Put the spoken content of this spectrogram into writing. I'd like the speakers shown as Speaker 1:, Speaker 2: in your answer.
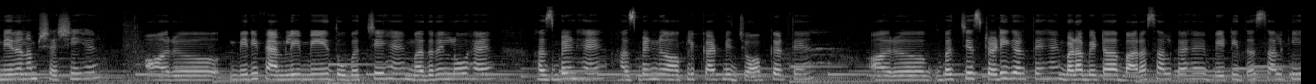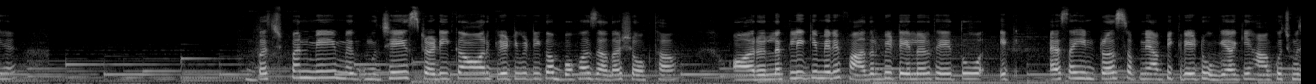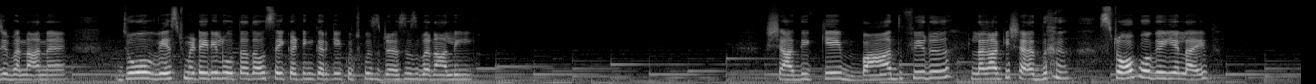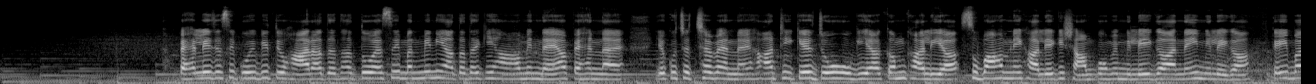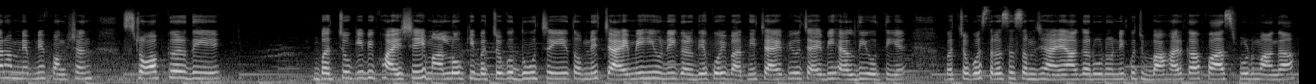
Speaker 1: मेरा नाम शशि है और मेरी फैमिली में दो बच्चे हैं मदर इन लॉ है। हस्बैंड है हस्बैंड फ्लिपकार्ट में जॉब करते हैं और बच्चे स्टडी करते हैं। बड़ा बेटा 12 साल का है, बेटी 10 साल की है। बचपन में मुझे स्टडी का और क्रिएटिविटी का बहुत ज़्यादा शौक था और लकली कि मेरे फादर भी टेलर थे तो एक ऐसा ही इंटरेस्ट अपने आप ही क्रिएट हो गया कि हाँ कुछ मुझे बनाना है। जो वेस्ट मटेरियल होता था उससे कटिंग करके कुछ कुछ ड्रेसेस बना ली। शादी के बाद फिर लगा कि शायद स्टॉप हो गई है लाइफ पहले जैसे कोई भी त्योहार आता था तो ऐसे मन में नहीं आता था कि हाँ हमें नया पहनना है या कुछ अच्छा पहनना है। हाँ ठीक है, जो हो गया, कम खा लिया। सुबह हमने खा लिया कि शाम को हमें मिलेगा, नहीं मिलेगा। कई बार हमने अपने फ़ंक्शन स्टॉप कर दिए। बच्चों की भी ख्वाहिशें ही, मान लो कि बच्चों को दूध चाहिए तो हमने चाय में ही उन्हें कर दिया, कोई बात नहीं, चाय पियो, चाय भी हेल्दी होती है। बच्चों को इस तरह से समझाया, अगर उन्होंने कुछ बाहर का फास्ट फ़ूड मांगा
